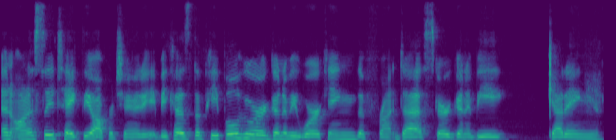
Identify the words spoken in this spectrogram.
And honestly, take the opportunity because the people who are going to be working the front desk are going to be getting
